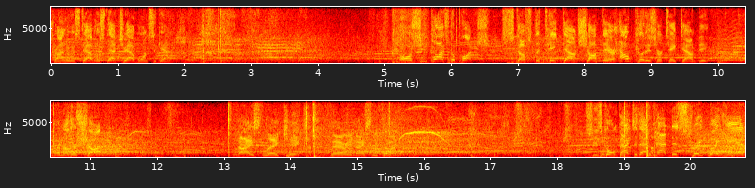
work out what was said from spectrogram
Trying to establish that jab once again. Oh, she blocks the punch. Stuffs the takedown shot there. How good is her takedown D? Another shot. Nice leg kick. Very nicely done. She's going back to that patented straight right hand,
